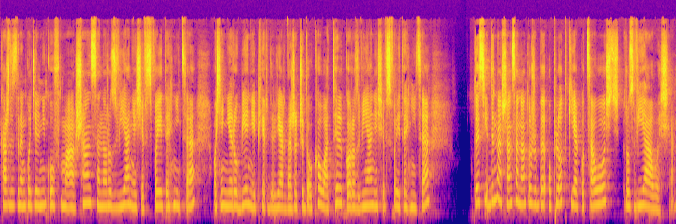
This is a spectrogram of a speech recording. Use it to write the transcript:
każdy z rękodzielników ma szansę na rozwijanie się w swojej technice, właśnie nie robienie pierdyliarda rzeczy dookoła, tylko rozwijanie się w swojej technice, to jest jedyna szansa na to, żeby oplotki jako całość rozwijały się,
